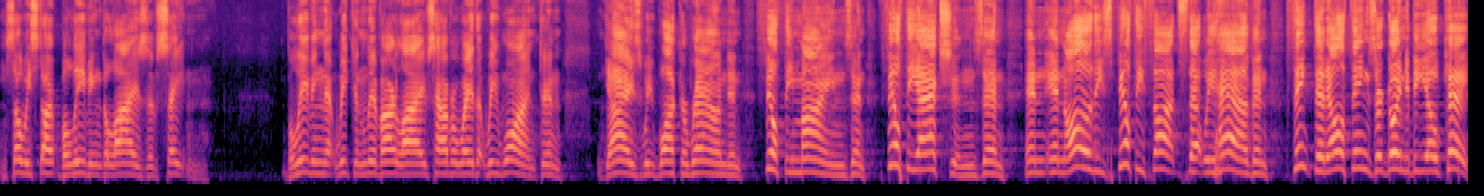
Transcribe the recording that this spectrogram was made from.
And so we start believing the lies of Satan, believing that we can live our lives however way that we want. And guys, we walk around in filthy minds and filthy actions and, and, and all of these filthy thoughts that we have and think that all things are going to be okay.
